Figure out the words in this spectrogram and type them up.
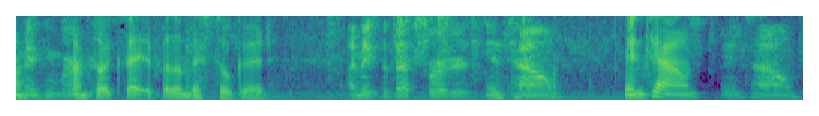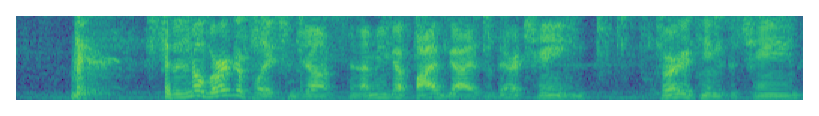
am making burgers. I'm so excited for them. They're so good. I make the best burgers in town. In town. In town. There's no burger place in Johnston. I mean, you got Five Guys, but they're a chain. Burger King's a chain.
